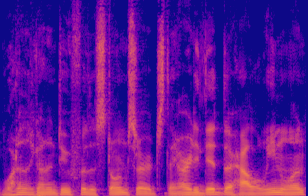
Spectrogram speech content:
what are they going to do for the storm surge? They already did their Halloween one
